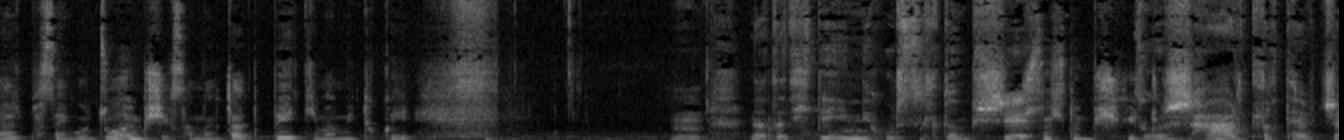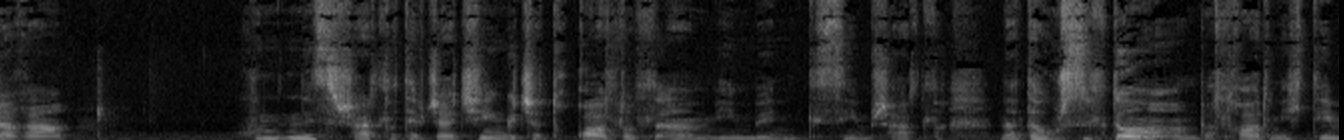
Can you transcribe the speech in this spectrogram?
надад бас айгүй зүү юм шиг санагдаад байд юм а мэдэхгүй. Надад ихтэй энэ их өрсөлдөөн биш ээ. Өрсөлдөөн биш гэж зүгээр шаардлага тавьж байгаа хүннээс шаардлага тавьж байгаа чи ингэж чадахгүй бол юм бэ гэсэн юм шаардлага. Надад өрсөлдөөн болохоор нэг тийм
